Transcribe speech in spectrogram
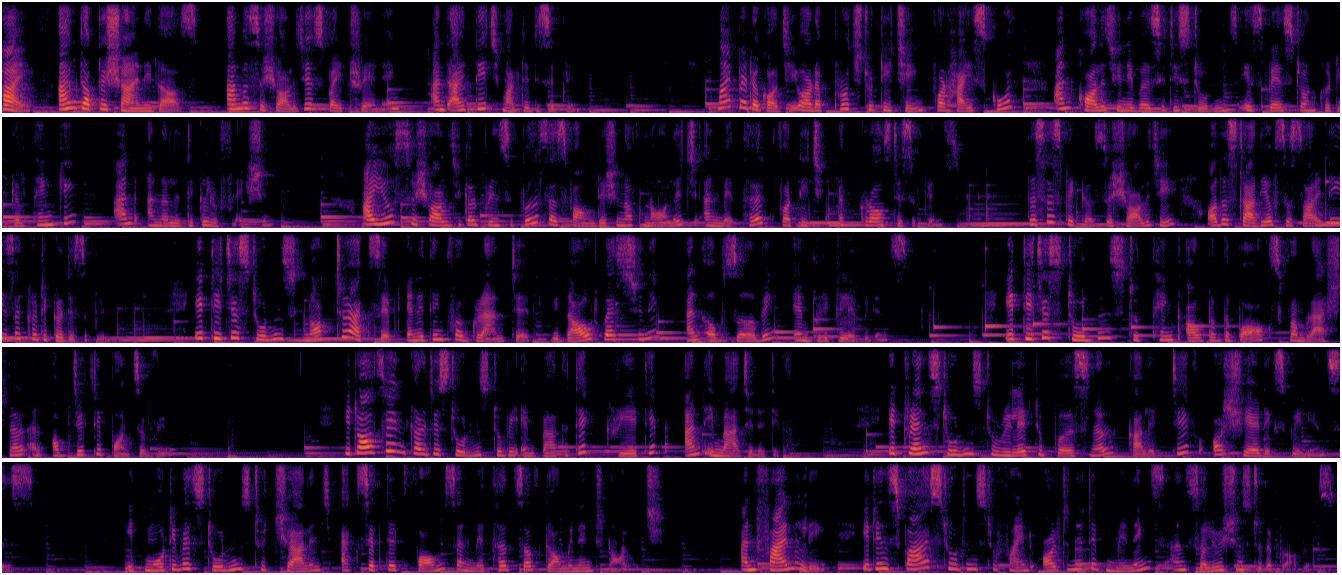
Hi, I'm Dr. Shani Das. I'm a sociologist by training and I teach multidiscipline. My pedagogy or approach to teaching for high school and college university students is based on critical thinking and analytical reflection. I use sociological principles as foundation of knowledge and method for teaching across disciplines. This is because sociology or the study of society is a critical discipline. It teaches students not to accept anything for granted without questioning and observing empirical evidence. It teaches students to think out of the box from rational and objective points of view. It also encourages students to be empathetic, creative, and imaginative. It trains students to relate to personal, collective, or shared experiences. It motivates students to challenge accepted forms and methods of dominant knowledge. And finally, it inspires students to find alternative meanings and solutions to the problems.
